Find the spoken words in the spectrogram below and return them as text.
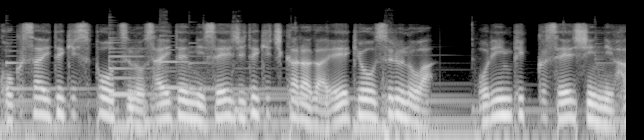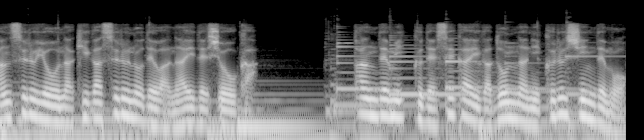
国際的スポーツの祭典に政治的力が影響するのは、オリンピック精神に反するような気がするのではないでしょうか。パンデミックで世界がどんなに苦しんでも、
